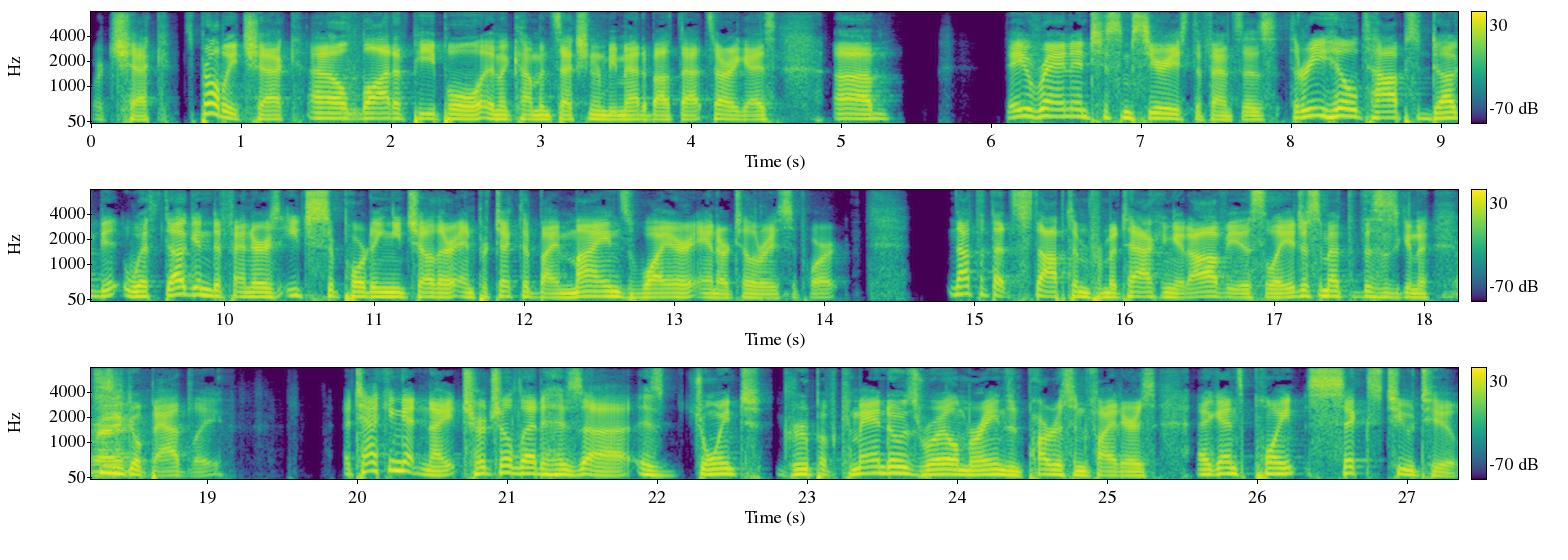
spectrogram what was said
or Czech. It's probably Czech. I know a lot of people in the comment section would be mad about that. Sorry, guys. Um, they ran into some serious defenses. Three hilltops dug with dug-in defenders, each supporting each other and protected by mines, wire, and artillery support. Not that that stopped him from attacking it. Obviously, it just meant that this is gonna right. gonna go badly. Attacking at night, Churchill led his uh, his joint group of commandos, Royal Marines, and partisan fighters against Point Six Two Two.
